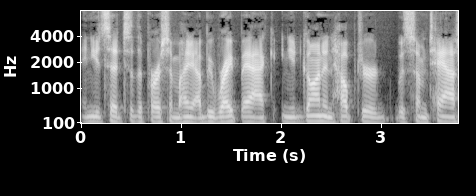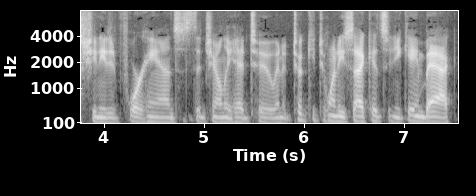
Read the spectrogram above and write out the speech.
and you'd said to the person behind you, "I'll be right back," and you'd gone and helped her with some task. She needed four hands instead she only had two, and it took you twenty seconds, and you came back.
